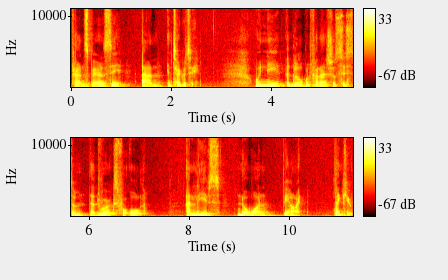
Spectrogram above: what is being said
transparency and integrity. We need a global financial system that works for all and leaves no one behind. Thank you.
